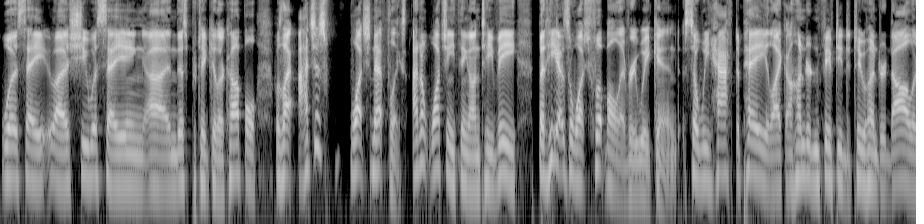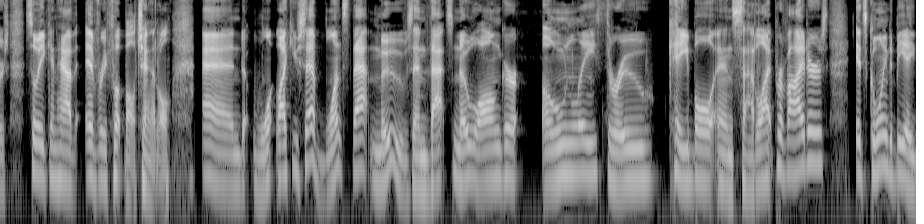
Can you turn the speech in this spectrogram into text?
was say uh, she was saying uh, in this particular couple was like I just watch Netflix. I don't watch anything on TV, but he has to watch football every weekend weekend. So we have to pay like 150 to 200 dollars so he can have every football channel. And w- like you said, once that moves and that's no longer only through cable and satellite providers, it's going to be a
